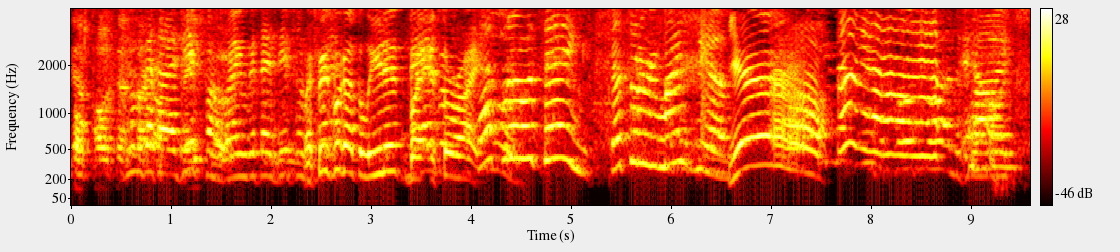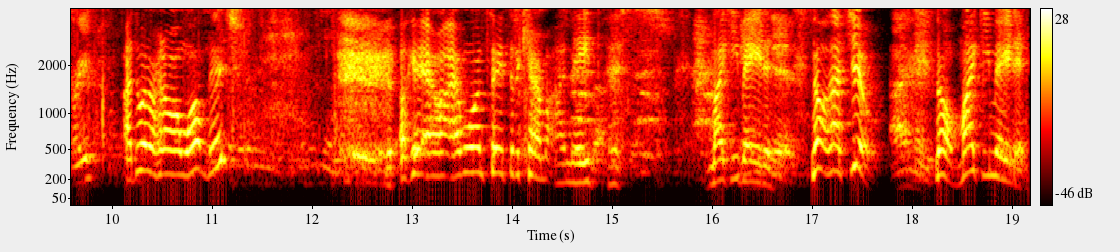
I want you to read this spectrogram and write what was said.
You gotta post that You sucker got that on idea from, right? You got that idea from. My Facebook got deleted, but it's alright. That's what I was saying. That's what it reminds me of. Yeah. and. I do whatever I want, bitch. Okay, everyone, everyone say it to the camera. I made this. Mikey made it. this. No, that's you. I made No, Mikey made it.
